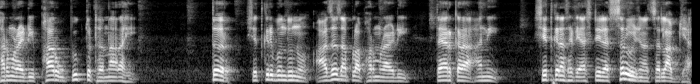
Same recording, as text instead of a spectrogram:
फार्मर आय डी फार उपयुक्त ठरणार आहे. तर शेतकरी बंधूंनो आजच आपला फार्मर आय डी तयार करा आणि शेतकऱ्यांसाठी असलेल्या सर्व योजनांचा लाभ घ्या.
